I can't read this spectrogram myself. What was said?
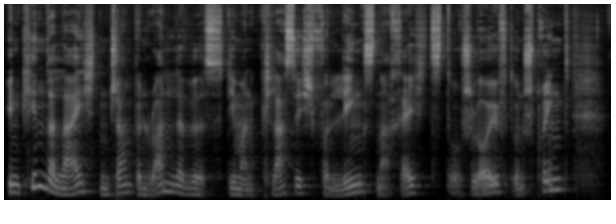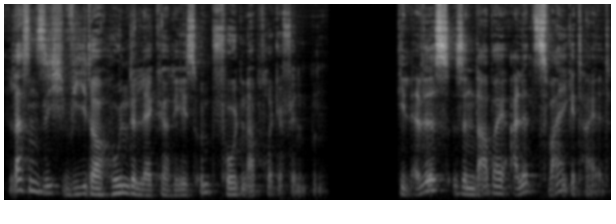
In kinderleichten Jump-and-Run-Levels, die man klassisch von links nach rechts durchläuft und springt, lassen sich wieder Hundeleckeris und Pfotenabdrücke finden. Die Levels sind dabei alle zweigeteilt.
